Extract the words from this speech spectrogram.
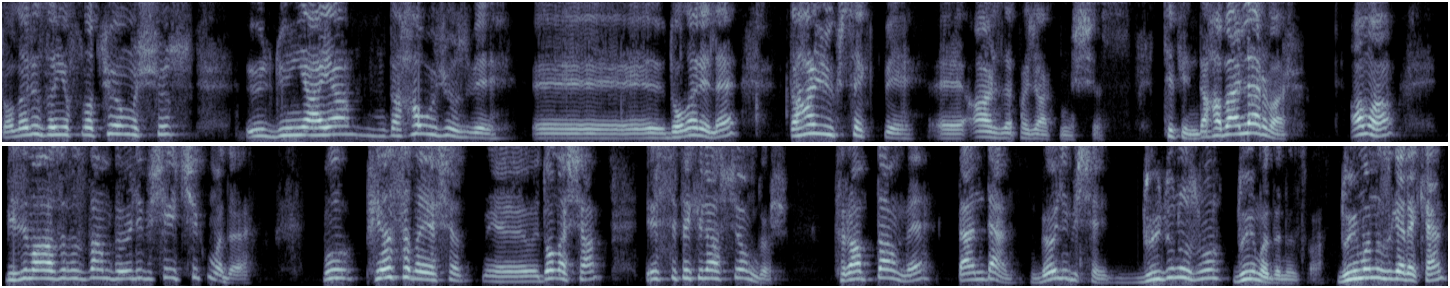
Doları zayıflatıyormuşuz. Dünyaya daha ucuz bir e, dolar ile daha yüksek bir e, arz yapacakmışız tipinde haberler var. Ama Bizim ağzımızdan böyle bir şey çıkmadı. Bu piyasada yaşa, e, dolaşan bir spekülasyondur. Trump'tan ve benden böyle bir şey duydunuz mu, duymadınız mı? Duymanız gereken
